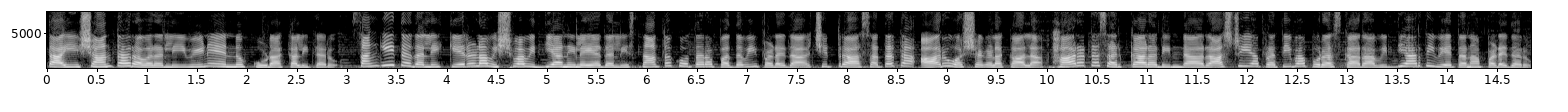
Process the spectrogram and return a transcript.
ತಾಯಿ ಶಾಂತಾರವರಲ್ಲಿ ವೀಣೆಯನ್ನು ಕೂಡ ಕಲಿತರು. ಸಂಗೀತದಲ್ಲಿ ಕೇರಳ ವಿಶ್ವವಿದ್ಯಾನಿಲಯದಲ್ಲಿ ಸ್ನಾತಕೋತ್ತರ ಪದವಿ ಪಡೆದ ಚಿತ್ರ ಸತತ ಆರು ವರ್ಷಗಳ ಕಾಲ ಭಾರತ ಸರ್ಕಾರದಿಂದ ರಾಷ್ಟ್ರೀಯ ಪ್ರತಿಭಾ ಪುರಸ್ಕಾರ ವಿದ್ಯಾರ್ಥಿ ವೇತನ ಪಡೆದರು.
